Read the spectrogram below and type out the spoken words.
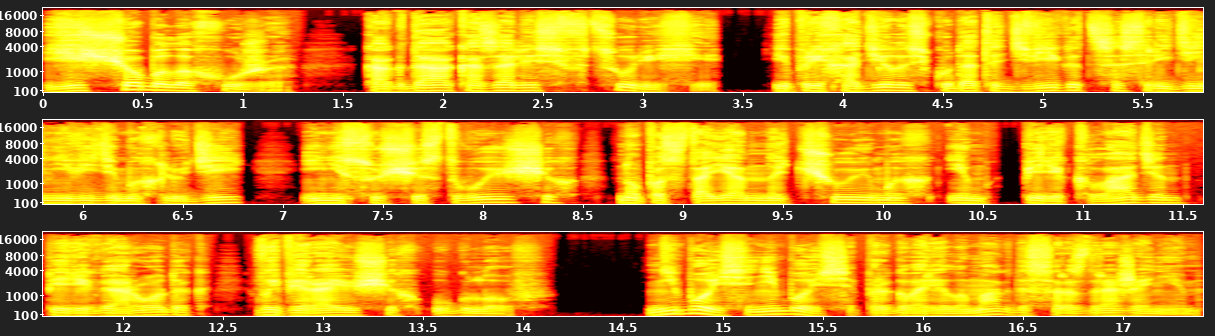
Еще было хуже, когда оказались в Цюрихе, и приходилось куда-то двигаться среди невидимых людей и несуществующих, но постоянно чуемых им перекладин, перегородок, выпирающих углов. «Не бойся, не бойся», — проговорила Магда с раздражением.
